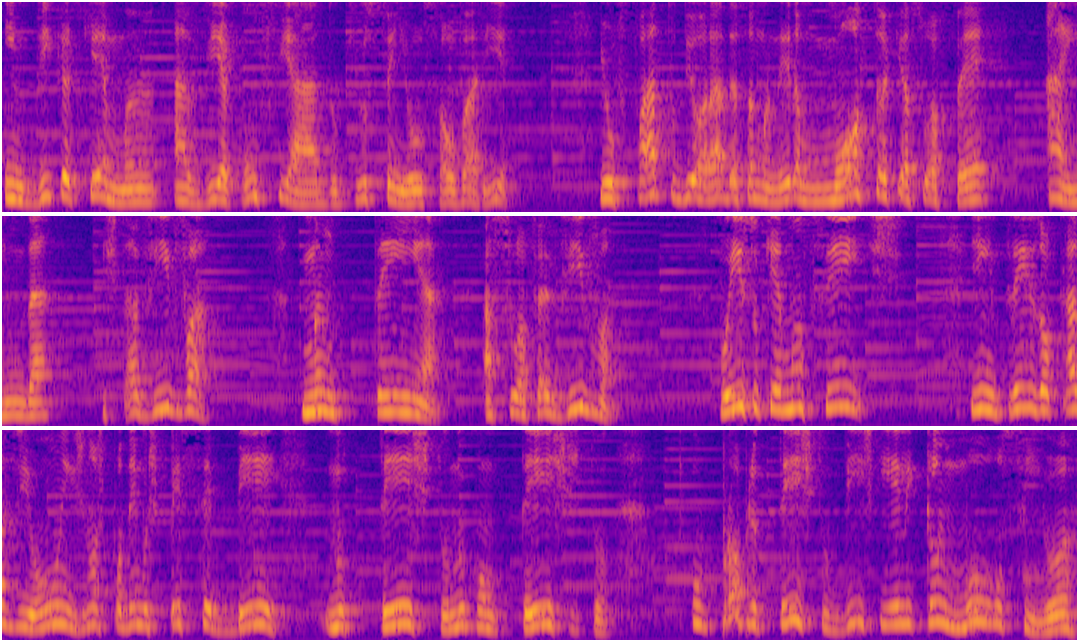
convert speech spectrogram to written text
Indica que Emã havia confiado que o Senhor salvaria. E o fato de orar dessa maneira mostra que a sua fé ainda está viva. Mantenha a sua fé viva. Foi isso que Emã fez. E em três ocasiões nós podemos perceber no texto, no contexto, o próprio texto diz que ele clamou ao Senhor.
